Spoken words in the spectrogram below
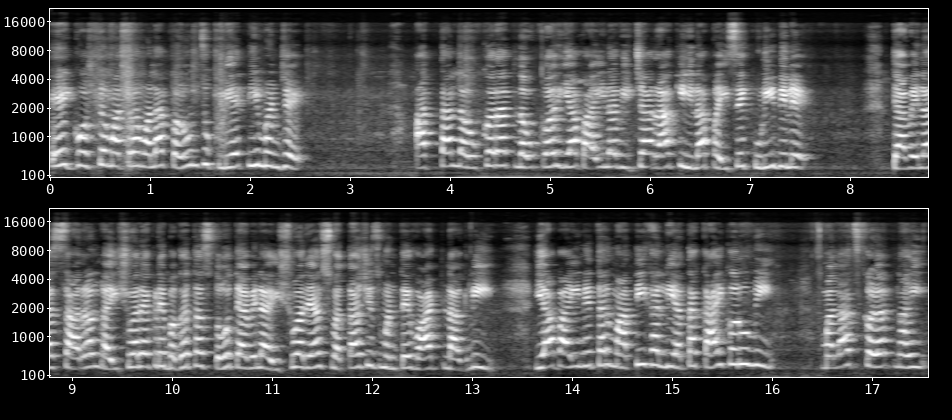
एक गोष्ट मात्र मला कळून चुकली आहे ती म्हणजे आत्ता लवकरात लवकर या बाईला विचारा की हिला पैसे कुणी दिले. त्यावेळेला सारंग ऐश्वर्याकडे बघत असतो. त्यावेळेला ऐश्वर्या स्वतःशीच म्हणते वाट लागली. या बाईने तर माती खाल्ली. आता काय करू मी? मलाच कळत नाही.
